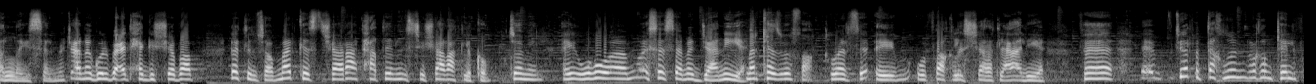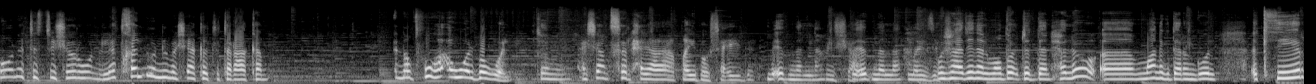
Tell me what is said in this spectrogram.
الله يسلمك. أنا أقول بعد حق الشباب لا تنسوا مركز استشارات حاطين الاستشارات لكم. جميل. أي وهو مؤسسة مجانية. مركز وفاق. أي وفاق الاستشارات العائلية. فمجرد تاخذون رقم تليفونه تستشيرون لا تخلون المشاكل تتراكم. نظفوها أول بأول جميل عشان تصير حياة طيبة وسعيدة. بإذن الله إن شاء الله. بإذن الله الله مشاهدينا الموضوع جدا حلو. آه ما نقدر نقول كثير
